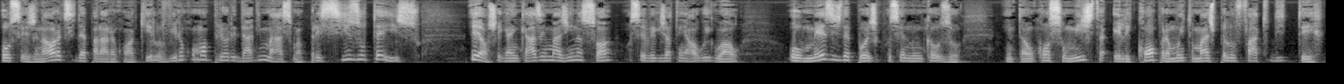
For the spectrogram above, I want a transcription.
Ou seja, na hora que se depararam com aquilo, viram como uma prioridade máxima. Preciso ter isso. E ao chegar em casa, imagina só, você vê que já tem algo igual, ou meses depois que você nunca usou. Então, o consumista, ele compra muito mais pelo fato de ter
